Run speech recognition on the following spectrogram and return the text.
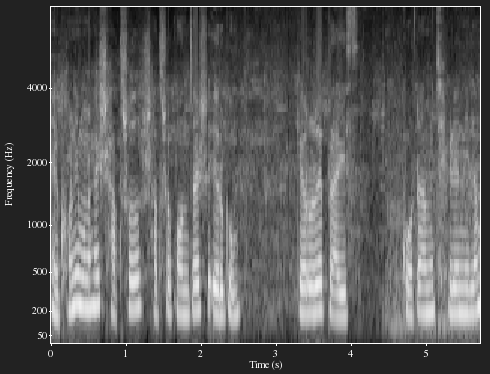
এখনই মনে হয় সাতশো সাতশো পঞ্চাশ এরকম কেরলের প্রাইস কটা আমি ছেড়ে নিলাম।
